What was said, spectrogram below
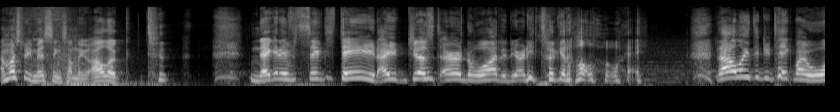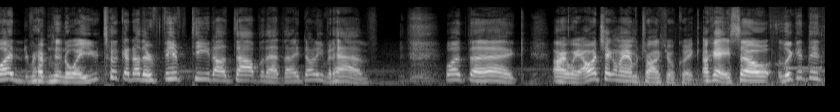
I must be missing something. Oh, look. Negative 16. I just earned one and you already took it all away. Not only did you take my one remnant away, you took another 15 on top of that that I don't even have. What the heck? All right, wait. I want to check on my animatronics real quick. Okay, so look at the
